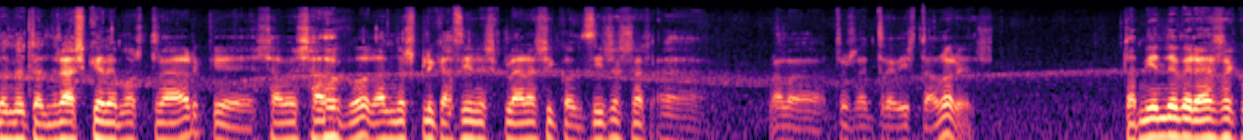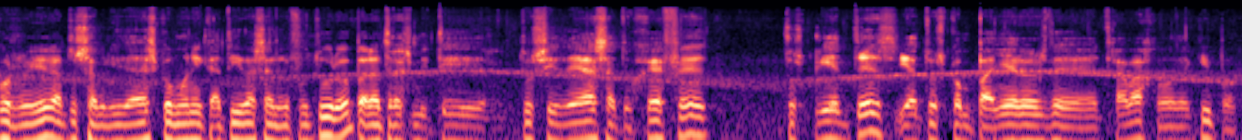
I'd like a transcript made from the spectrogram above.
donde tendrás que demostrar que sabes algo dando explicaciones claras y concisas a, tus entrevistadores. También deberás recurrir a tus habilidades comunicativas en el futuro para transmitir tus ideas a tu jefe, tus clientes y a tus compañeros de trabajo o de equipo.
